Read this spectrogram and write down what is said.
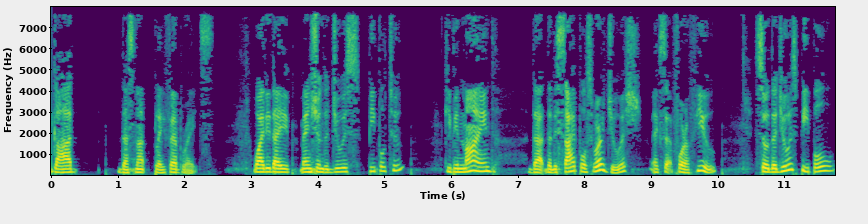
God does not play favorites. Why did I mention the Jewish people too? Keep in mind that the disciples were Jewish, except for a few. So the Jewish people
